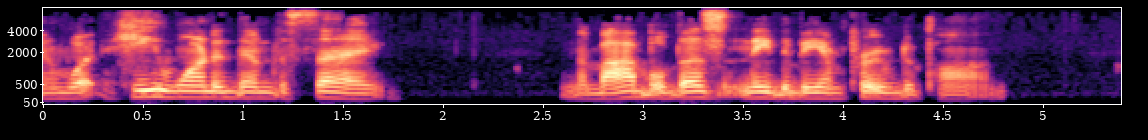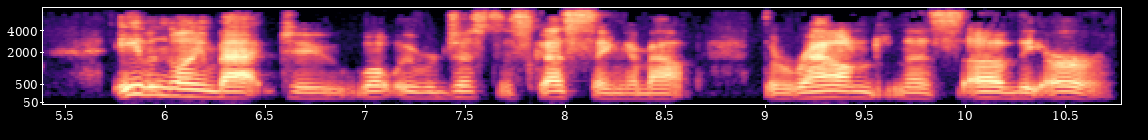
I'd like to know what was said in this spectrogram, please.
and what He wanted them to say. And the Bible doesn't need to be improved upon. Even going back to what we were just discussing about the roundness of the earth.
